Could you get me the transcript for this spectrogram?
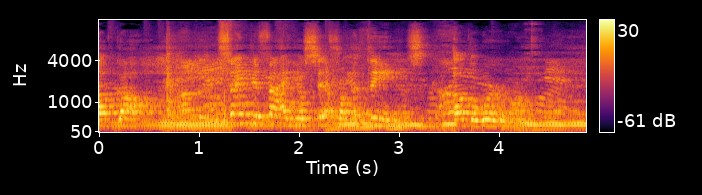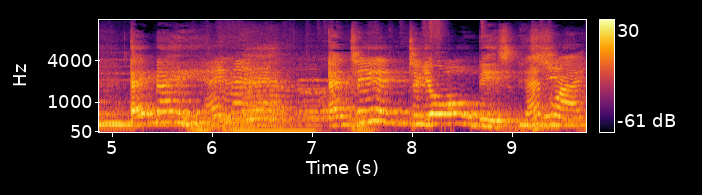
of God. Sanctify yourself from the things of the world. Amen. And to your own business. That's right.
